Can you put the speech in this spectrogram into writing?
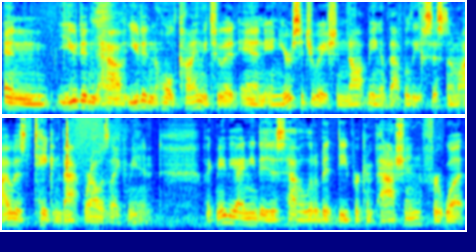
and you didn't have you didn't hold kindly to it and in your situation not being of that belief system I was taken back where I was like man like maybe I need to just have a little bit deeper compassion for what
